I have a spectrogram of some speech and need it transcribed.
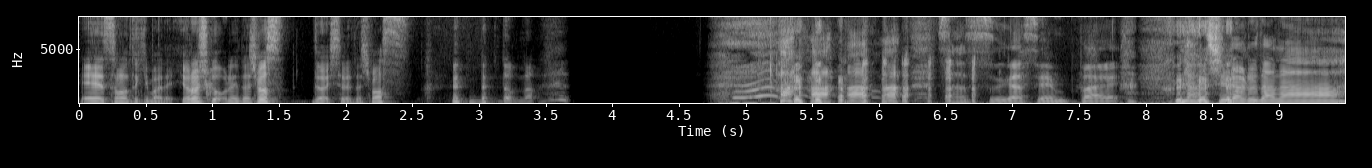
えーその時までよろしくお願いいたします。では失礼いたします。なんだろうな。さすが先輩。ナチュラルだな。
